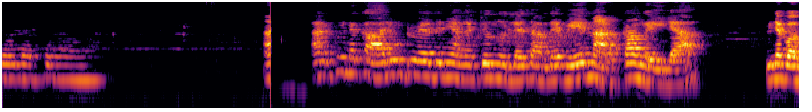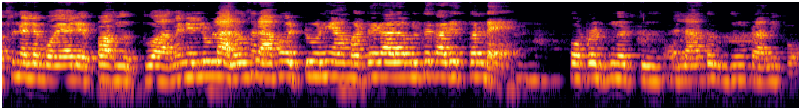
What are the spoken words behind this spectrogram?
തൊഴിലുറപ്പിനൊന്നും. അനക്ക് പിന്നെ കാലുകൂട്ട് വേദന അങ്ങനത്തെ ഒന്നും ഇല്ല ശാന്ത. വേഗം നടക്കാൻ കഴിയില്ല. പിന്നെ ബസ്സിനെല്ലാം പോയാലും എപ്പോൾ അങ്ങ് എത്തുക അങ്ങനെയെല്ലാം ഉള്ള അലോസരാപ്പം എട്ട് കാലാകുമ്പോഴത്തെ കാലം എത്തണ്ടേ? ഫോട്ടോ എടുക്കുന്നിടത്ത് അല്ലാത്ത ബുദ്ധിമുട്ടാണ് ഇപ്പോൾ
